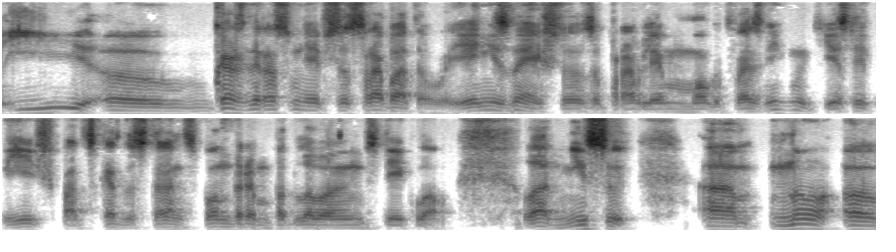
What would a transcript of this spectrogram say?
и э, каждый раз у меня все срабатывало. Я не знаю, что за проблемы могут возникнуть, если ты едешь по ЦКАДу с транспондером под лобовым стеклом. Ладно, не суть. Э, но э,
